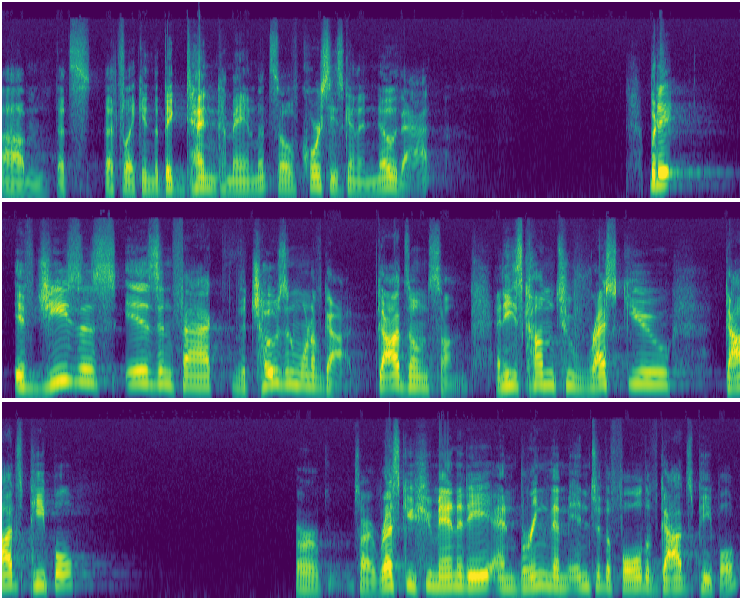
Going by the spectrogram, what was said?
Um, that's, that's like in the Big Ten commandments, so of course he's going to know that. But it, if Jesus is in fact the chosen one of God, God's own son, and he's come to rescue God's people, or sorry, rescue humanity and bring them into the fold of God's people,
